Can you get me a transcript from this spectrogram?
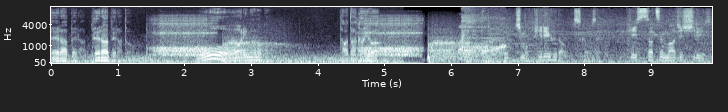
ペラペラペラペラともう終わりなのか。戦いは。だったらこっちも切り札を使うぜ。必殺マジシリーズ。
